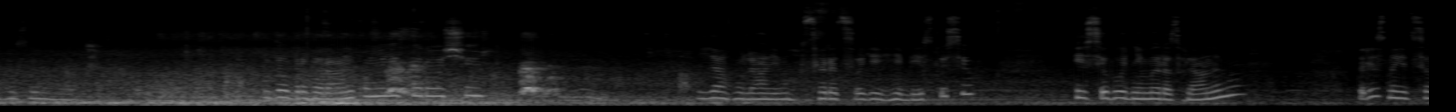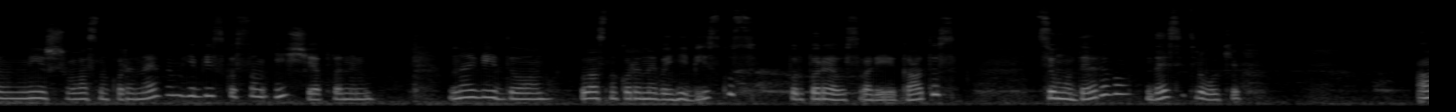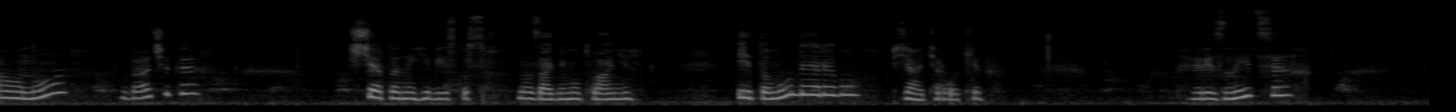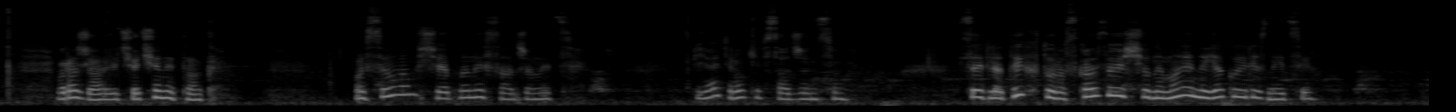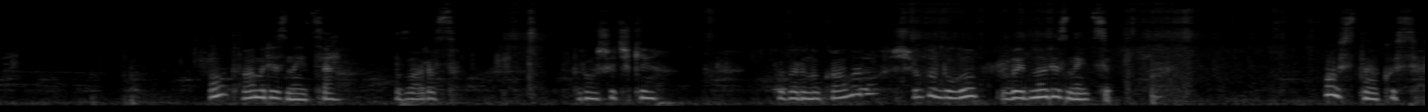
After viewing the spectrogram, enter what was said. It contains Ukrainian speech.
його знімати. Доброго ранку, мої хороші. Я гуляю серед своїх гібіскусів. І сьогодні ми розглянемо різницю між власнокореневим гібіскусом і щепленим. На відео власнокореневий гібіскус Purpureus variegatus цьому дереву 10 років. А воно, бачите, щеплений гібіскус на задньому плані. І тому дереву 5 років. Різниця вражаюча, чи не так? Ось вам щеплений саджанець. 5 років саджанцю. Це для тих, хто розказує, що немає ніякої різниці. Вам різниця. Зараз трошечки поверну камеру, щоб було видно різницю. Ось так ось.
